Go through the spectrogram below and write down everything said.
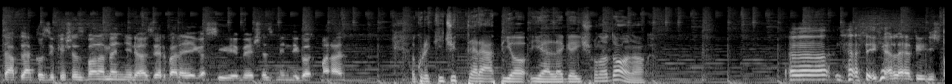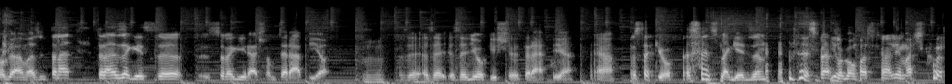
táplálkozik, és ez valamennyire azért beleég a szívébe, és ez mindig ott marad akkor egy kicsit terápia jellege is van a dalnak? Uh, igen, lehet így is fogalmazni. Talán, talán az egész uh, szövegírásom terápia. Uh-huh. Ez, ez, egy, ez egy jó kis terápia. Ja, ez tök jó, ezt, ezt megjegyzem. Ezt fel fogom használni máskor.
